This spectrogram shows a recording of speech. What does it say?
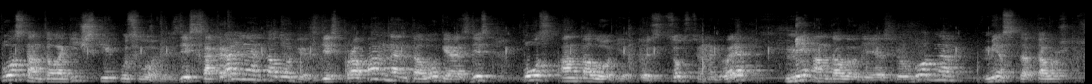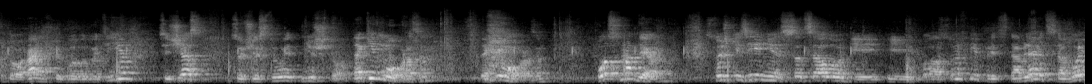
постонтологические условия. Здесь сакральная антология, здесь профанная антология, а здесь постантология. То есть, собственно говоря, меантология, если угодно, вместо того, что раньше было бытием, сейчас существует ничто. Таким образом, таким образом, постмодерн с точки зрения социологии и философии представляет собой,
